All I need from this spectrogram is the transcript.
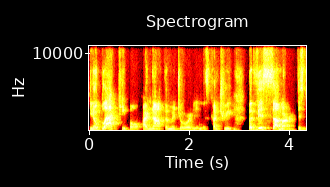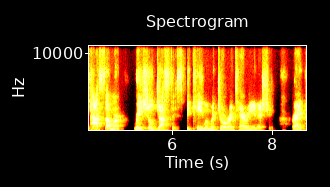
You know, Black people are not the majority in this country, but this summer, this past summer, racial justice became a majoritarian issue, right?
